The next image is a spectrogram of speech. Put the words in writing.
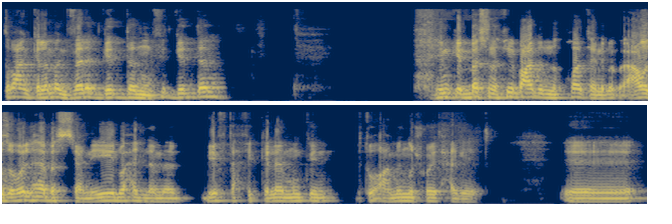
طبعا كلامك فالid جدا ومفيد جدا. يمكن بس أنا في بعض النقاط يعني ببقى عاوز أقولها بس يعني إيه الواحد لما بيفتح في الكلام ممكن بتقع منه شوية حاجات. آه،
